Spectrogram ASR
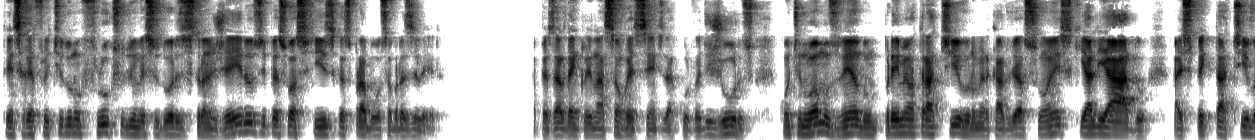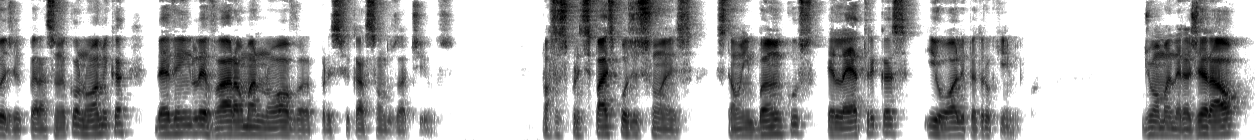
tem se refletido no fluxo de investidores estrangeiros e pessoas físicas para a Bolsa Brasileira. Apesar da inclinação recente da curva de juros, continuamos vendo um prêmio atrativo no mercado de ações que, aliado à expectativa de recuperação econômica, devem levar a uma nova precificação dos ativos. Nossas principais posições estão em bancos, elétricas e óleo petroquímico. De uma maneira geral,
